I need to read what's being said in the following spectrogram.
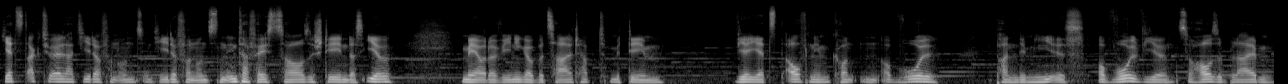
jetzt aktuell hat jeder von uns und jede von uns ein Interface zu Hause stehen, das ihr mehr oder weniger bezahlt habt, mit dem wir jetzt aufnehmen konnten, obwohl Pandemie ist, obwohl wir zu Hause bleiben,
